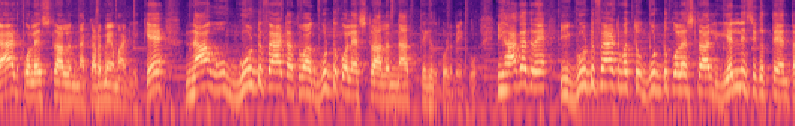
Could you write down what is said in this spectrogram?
ಬ್ಯಾಡ್ ಕೊಲೆಸ್ಟ್ರಾಲನ್ನು ಕಡಿಮೆ ಮಾಡಲಿಕ್ಕೆ ನಾವು ಗುಡ್ ಫ್ಯಾಟ್ ಅಥವಾ ಗುಡ್ ಕೊಲೆಸ್ಟ್ರಾಲನ್ನು ತೆಗೆದುಕೊಳ್ಬೇಕು. ಈ ಹಾಗಾದರೆ ಈ ಗುಡ್ ಫ್ಯಾಟ್ ಮತ್ತು ಗುಡ್ ಕೊಲೆಸ್ಟ್ರಾಲ್ ಎಲ್ಲಿ ಸಿಗುತ್ತೆ ಅಂತ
